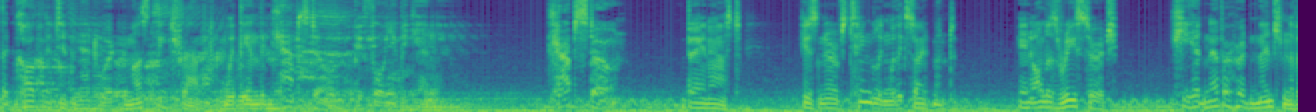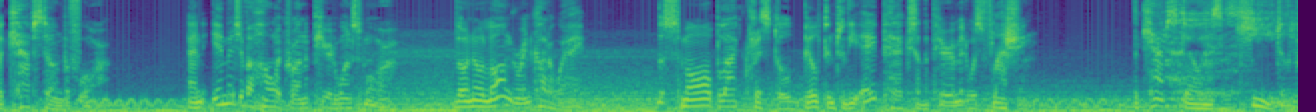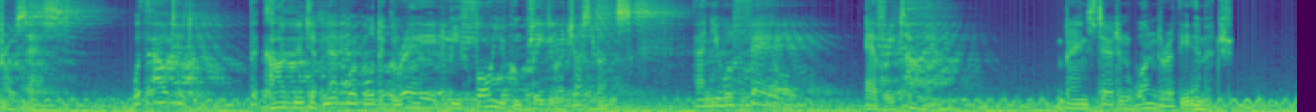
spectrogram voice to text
The cognitive network must be trapped within the capstone before you begin. Capstone? Bane asked, his nerves tingling with excitement. In all his research, he had never heard mention of a capstone before. An image of a holocron appeared once more, though no longer in cutaway. The small black crystal built into the apex of the pyramid was flashing. The capstone is key to the process. Without it, the cognitive network will degrade before you complete your adjustments, and you will fail every time. Bane stared in wonder at the image.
